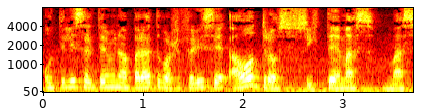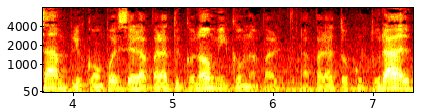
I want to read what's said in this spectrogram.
utiliza el término aparato para referirse a otros sistemas más amplios, como puede ser el aparato económico, un aparato cultural,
